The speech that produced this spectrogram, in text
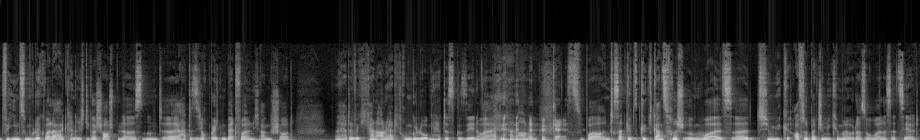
für ihn zum Glück, weil er halt kein richtiger Schauspieler ist. Und äh, er hatte sich auch Breaking Bad vorher nicht angeschaut. Er hatte wirklich keine Ahnung, er hat rumgelogen, hätte es gesehen, aber er hatte keine Ahnung. Geil. Super interessant. Gibt's gibt's ganz frisch irgendwo als äh, Jimmy, Auftritt bei Jimmy Kimmel oder so, wo er das erzählt.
